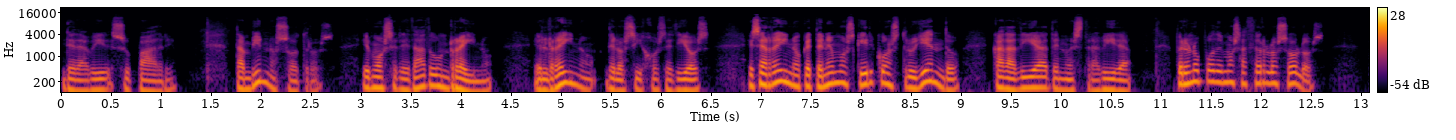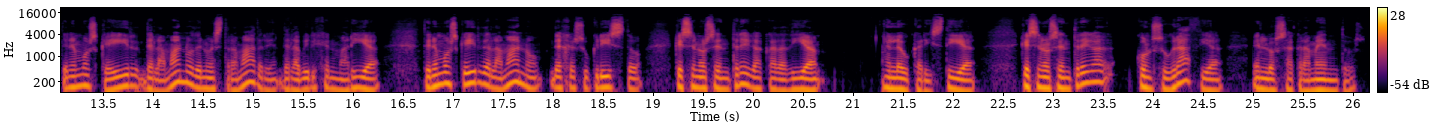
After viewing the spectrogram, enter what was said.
de David su padre. También nosotros hemos heredado un reino, el reino de los hijos de Dios, ese reino que tenemos que ir construyendo cada día de nuestra vida, pero no podemos hacerlo solos. Tenemos que ir de la mano de nuestra Madre, de la Virgen María, tenemos que ir de la mano de Jesucristo, que se nos entrega cada día en la Eucaristía, que se nos entrega con su gracia en los sacramentos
